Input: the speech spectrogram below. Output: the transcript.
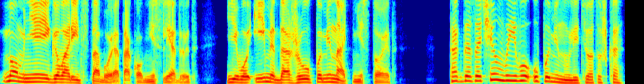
Но мне и говорить с тобой о таком не следует. Его имя даже упоминать не стоит». «Тогда зачем вы его упомянули, тетушка?»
